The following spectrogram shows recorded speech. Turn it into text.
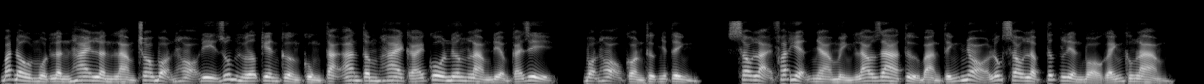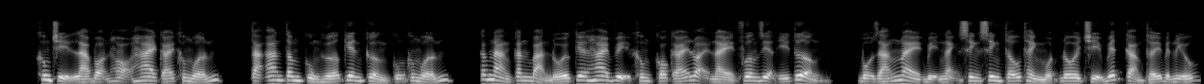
Bắt đầu một lần hai lần làm cho bọn họ đi giúp hứa kiên cường cùng tạ an tâm hai cái cô nương làm điểm cái gì, bọn họ còn thực nhiệt tình, sau lại phát hiện nhà mình lao ra tử bản tính nhỏ lúc sau lập tức liền bỏ gánh không làm. Không chỉ là bọn họ hai cái không muốn, tạ an tâm cùng hứa kiên cường cũng không muốn, các nàng căn bản đối kia hai vị không có cái loại này phương diện ý tưởng, bộ dáng này bị ngạnh sinh sinh thấu thành một đôi chỉ biết cảm thấy biến yếu.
